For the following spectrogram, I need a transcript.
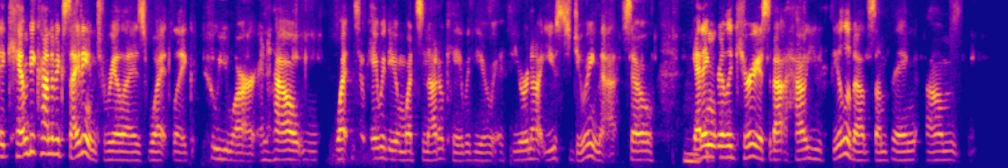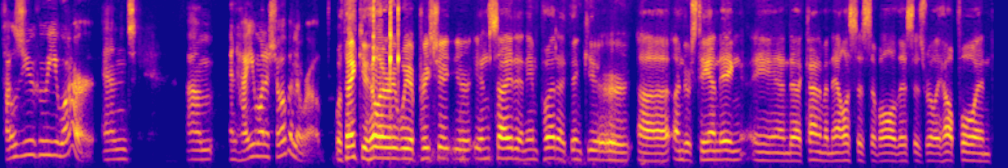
it can be kind of exciting to realize what like who you are and how what's okay with you and what's not okay with you if you're not used to doing that so mm-hmm. getting really curious about how you feel about something um, tells you who you are and um, and how you want to show up in the world. Well, thank you, Hilary. We appreciate your insight and input. I think your uh, understanding and uh, kind of analysis of all of this is really helpful, and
